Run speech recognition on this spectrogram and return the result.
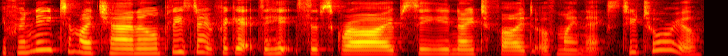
If you're new to my channel, please don't forget to hit subscribe so you're notified of my next tutorial.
